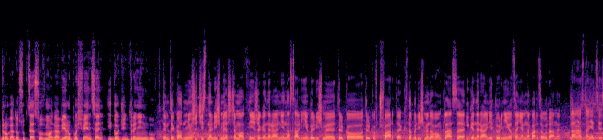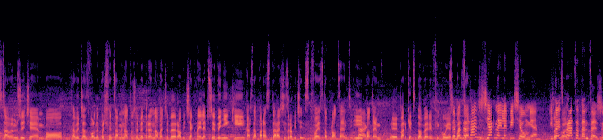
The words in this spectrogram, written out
Droga do sukcesu wymaga wielu poświęceń i godzin treningów. W tym tygodniu przycisnęliśmy jeszcze mocniej, że generalnie na sali nie byliśmy tylko, tylko w czwartek. Zdobyliśmy nową klasę i generalnie turniej oceniam na bardzo udany. Dla nas taniec jest całym życiem, bo cały czas wolny poświęcamy na to, żeby trenować, żeby robić jak najlepsze wyniki. Każda para stara się zrobić swoje 100% i Tak. potem y, parkiet to weryfikuje. Trzeba Chyba za- zatańczyć jak najlepiej się umie. I to jest Dokładnie. praca tancerzy.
